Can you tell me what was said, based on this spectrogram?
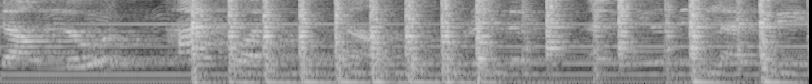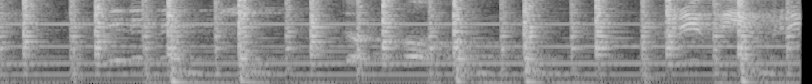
download high quality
